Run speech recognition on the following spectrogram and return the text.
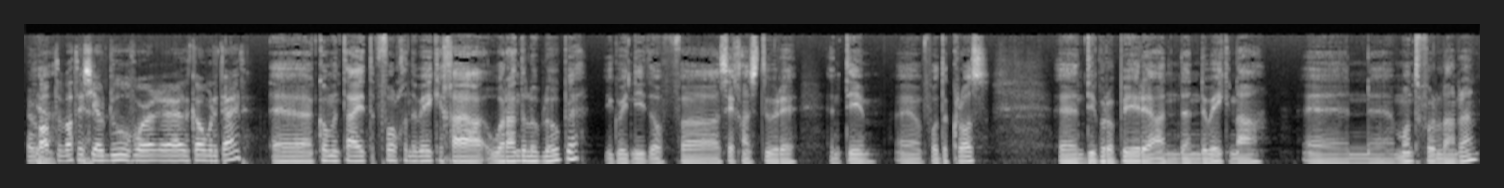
En Ja, wat, wat is ja. jouw doel voor de komende tijd? Komende tijd, volgende week ga ik Warandeloop lopen. Ik weet niet of ze gaan sturen een team voor de cross. En die proberen en dan de week na een uh, Montfort Run.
